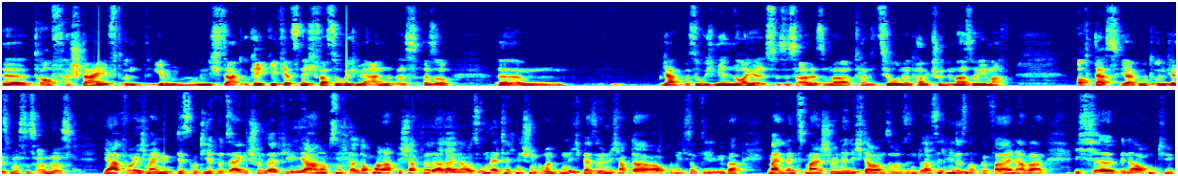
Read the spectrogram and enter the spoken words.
äh, drauf versteift und eben mhm. nicht sagt, okay, geht jetzt nicht, was suche ich mir anderes? Also ähm, ja, was suche ich mir Neues? Es ist alles immer Tradition und habe ich schon immer so gemacht. Auch das, ja gut, und jetzt machst du es anders. Ja, voll. Ich meine, diskutiert wird es eigentlich schon seit vielen Jahren, ob es nicht dann doch mal abgeschafft wird, allein aus umwelttechnischen Gründen. Ich persönlich habe da auch nicht so viel über. Ich meine, wenn es mal schöne Lichter und so sind, lasse ich mir das noch gefallen, aber ich äh, bin auch ein Typ,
